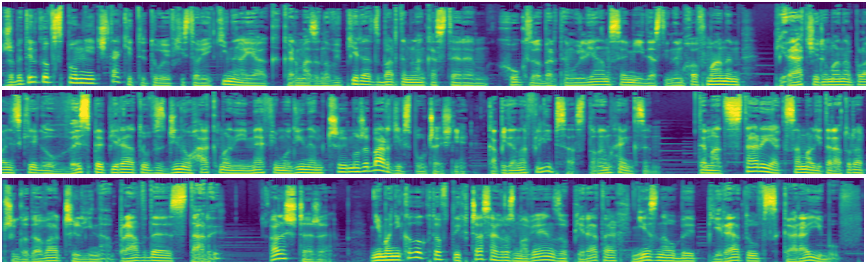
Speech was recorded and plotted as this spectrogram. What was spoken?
Żeby tylko wspomnieć takie tytuły w historii kina jak Karmazynowy Pirat z Bartem Lancasterem, Hook z Robertem Williamsem i Dustinem Hoffmanem, Piraci Romana Polańskiego, Wyspę Piratów z Gino Hackman i Matthew Modinem, czy może bardziej współcześnie, Kapitana Phillipsa z Tomem Hanksem. Temat stary jak sama literatura przygodowa, czyli naprawdę stary. Ale szczerze, nie ma nikogo, kto w tych czasach rozmawiając o piratach nie znałby Piratów z Karaibów,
